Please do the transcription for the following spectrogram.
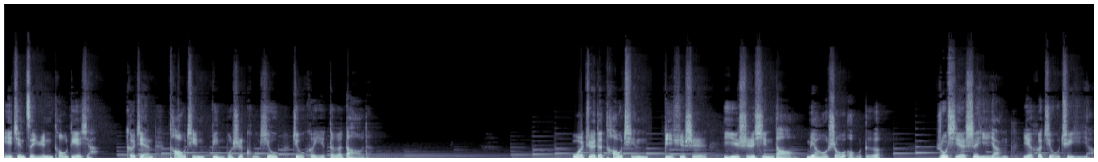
已经自云头跌下，可见陶琴并不是苦修就可以得到的。我觉得陶琴必须是一时信道，妙手偶得，如写诗一样，也和酒趣一样。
